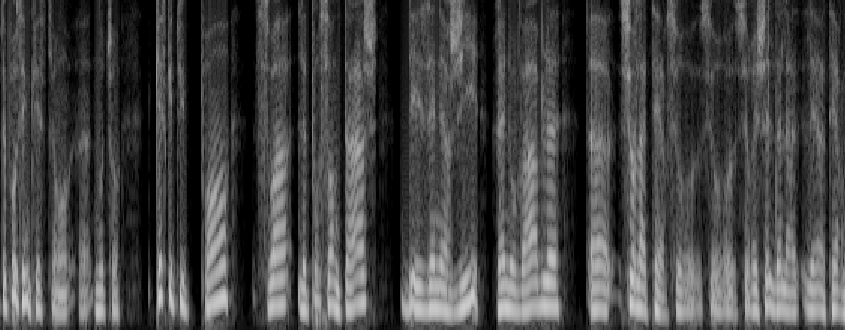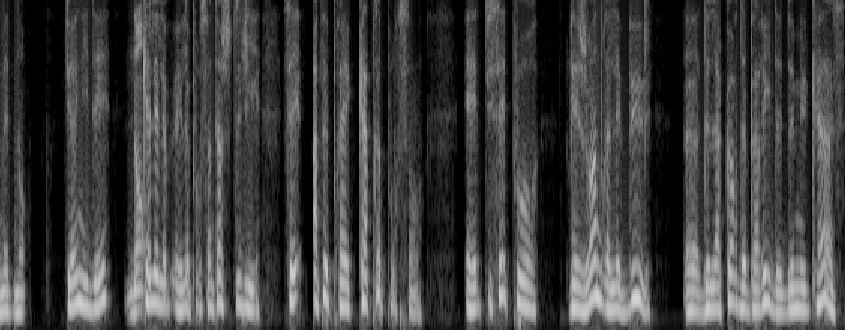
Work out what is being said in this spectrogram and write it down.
te, pose une question, euh, Nucho. Qu'est-ce que tu penses soit le pourcentage des énergies renouvelables euh, sur la Terre, sur, sur, sur échelle de la, Terre maintenant Tu as une idée? Non. Quel est le, pourcentage? Je te dis, c'est à peu près 4%. Et tu sais, pour rejoindre les buts de l'accord de Paris de 2015,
